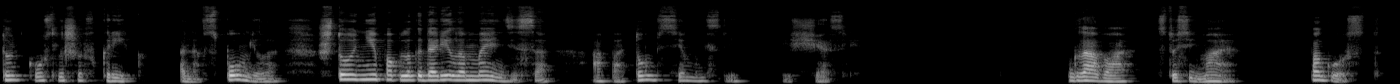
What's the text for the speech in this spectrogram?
Только услышав крик, она вспомнила, что не поблагодарила Мэндиса, а потом все мысли исчезли. Глава 107. Погост.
